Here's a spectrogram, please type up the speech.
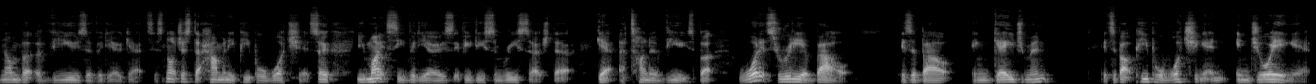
number of views a video gets. It's not just that how many people watch it. So you might see videos if you do some research that get a ton of views, but what it's really about is about engagement. It's about people watching it and enjoying it.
